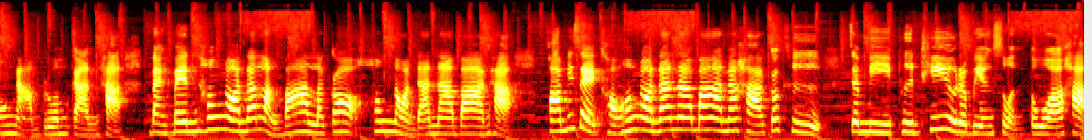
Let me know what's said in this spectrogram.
ห้องน้ำร่วมกันค่ะ แบ่งเป็นห้องนอนด้านหลังบ้าน แล้วก็ห้องนอนด้านหน้าบ้านค่ะ ความพิเศษของห้องนอนด้านหน้าบ้านนะคะ ก็คือจะมีพื้นที่ระเบียงส่วนตัวค่ะ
